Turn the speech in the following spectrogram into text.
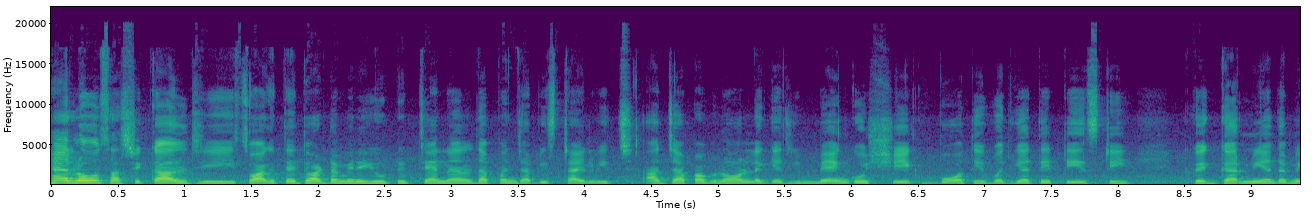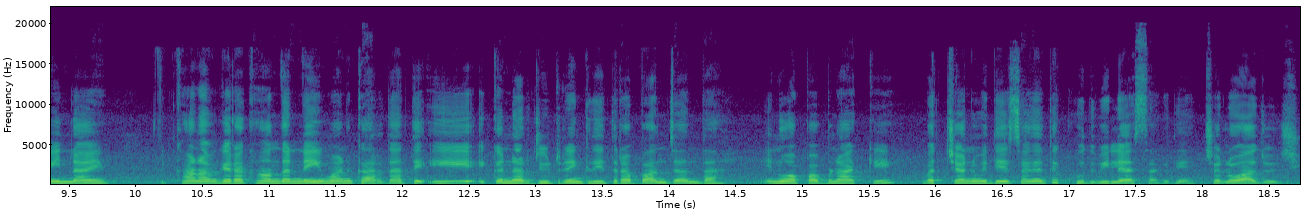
ਹੈਲੋ, ਸਤਿ ਸ਼੍ਰੀ ਅਕਾਲ ਜੀ। ਸਵਾਗਤ ਹੈ ਤੁਹਾਡਾ ਮੇਰੇ YouTube ਚੈਨਲ ਦਾ ਪੰਜਾਬੀ ਸਟਾਈਲ ਵਿੱਚ। ਅੱਜ ਆਪਾਂ ਬਣਾਉਣ ਲੱਗੇ ਜੀ ਮੈਂਗੋ ਸ਼ੇਕ ਬਹੁਤ ਹੀ ਵਧੀਆ ਤੇ ਟੇਸਟੀ ਕਿਉਂਕਿ ਗਰਮੀਆਂ ਦਾ ਮਹੀਨਾ ਹੈ ਖਾਣਾ ਵਗੈਰਾ ਖਾਣ ਦਾ ਨਹੀਂ ਮਨ ਕਰਦਾ ਤੇ ਇਹ ਇੱਕ એનર્ਜੀ ਡਰਿੰਕ ਦੀ ਤਰ੍ਹਾਂ ਬਣ ਜਾਂਦਾ। ਇਹਨੂੰ ਆਪਾਂ ਬਣਾ ਕੇ ਬੱਚਿਆਂ ਨੂੰ ਵੀ ਦੇ ਸਕਦੇ ਤੇ ਖੁਦ ਵੀ ਲੈ ਸਕਦੇ ਹਾਂ। ਚਲੋ ਆਜੋ ਜੀ।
